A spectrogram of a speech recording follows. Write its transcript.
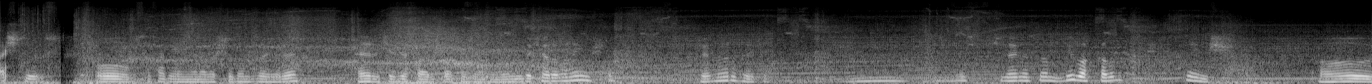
Başlıyoruz. Oo, bu sefer yan yana başladığımıza göre herkese fark atacağım. Yanındaki araba neymiş lan? Bir arabaydı? Hmm, neyse, bir bakalım. Neymiş? Oo,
